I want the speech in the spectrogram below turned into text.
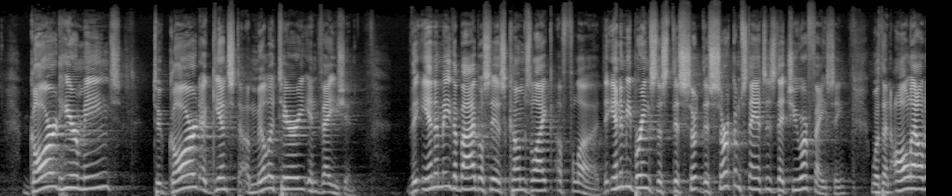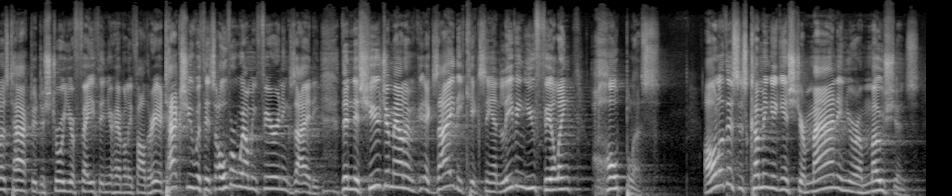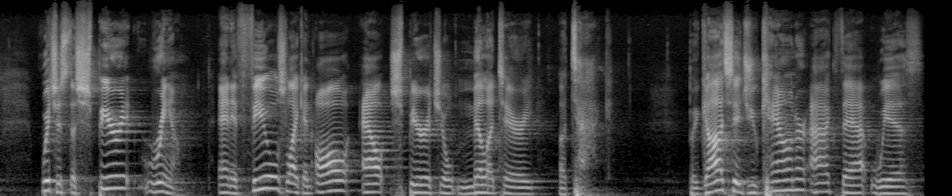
Guard here means to guard against a military invasion. The enemy, the Bible says, comes like a flood. The enemy brings the the circumstances that you are facing with an all out attack to destroy your faith in your Heavenly Father. He attacks you with this overwhelming fear and anxiety. Then this huge amount of anxiety kicks in, leaving you feeling hopeless. All of this is coming against your mind and your emotions, which is the spirit realm. And it feels like an all out spiritual military attack. But God said you counteract that with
